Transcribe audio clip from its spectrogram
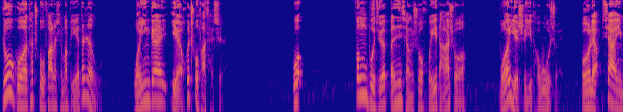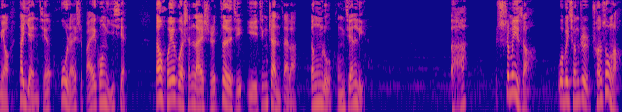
如果他触发了什么别的任务，我应该也会触发才是。我，风不觉本想说回答说，我也是一头雾水，不料下一秒他眼前忽然是白光一现，当回过神来时，自己已经站在了登录空间里了。啊，什么意思啊？我被强制传送了。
